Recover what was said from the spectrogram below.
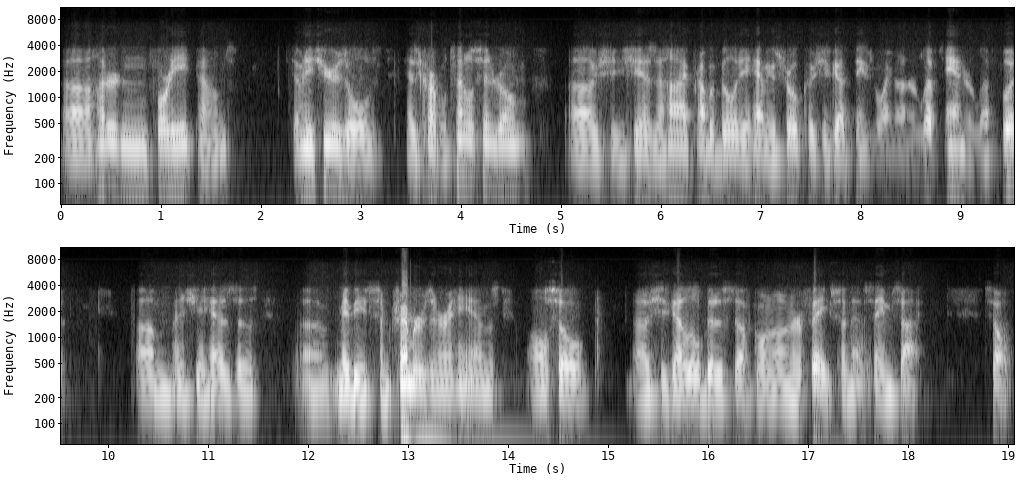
148 uh, pounds, 72 years old, has carpal tunnel syndrome she, she has a high probability of having a stroke because she's got things going on her left hand or left foot. Um, and she has maybe some tremors in her hands. Also, she's got a little bit of stuff going on in her face on that same side. So,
